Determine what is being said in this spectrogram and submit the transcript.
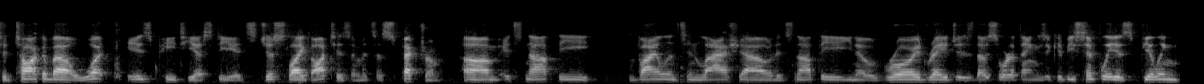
to talk about what is PTSD. It's just like autism. It's a spectrum. Um, it's not the violence and lash out. It's not the, you know, roid rages, those sort of things. It could be simply as feeling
